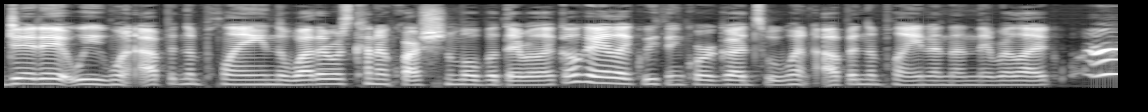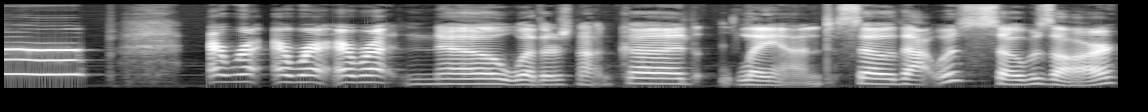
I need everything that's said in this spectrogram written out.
did it. We went up in the plane. The weather was kind of questionable, but they were like, okay, like we think we're good. So we went up in the plane and then they were like, error, error, error. No, weather's not good. Land. So that was so bizarre.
